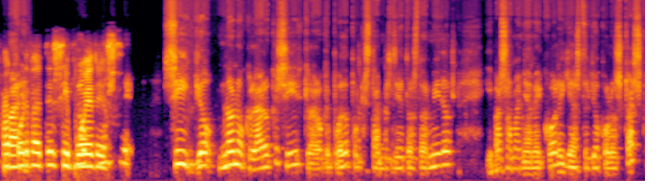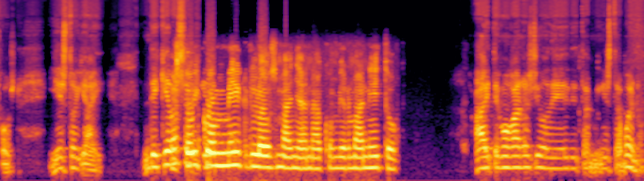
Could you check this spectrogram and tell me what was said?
Acuérdate si puedes. sí, yo, no, no, claro que sí, claro que puedo porque están mis nietos dormidos y pasa mañana el core y ya estoy yo con los cascos y estoy ahí. ¿De qué vas Estoy con Miglos mañana, con mi hermanito. Ay, tengo ganas yo de, también estar. Bueno,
